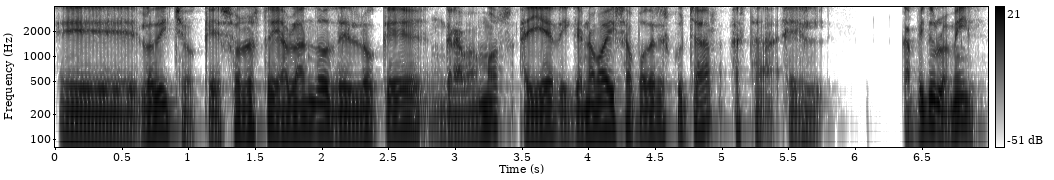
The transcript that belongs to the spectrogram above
eh, lo dicho, que solo estoy hablando de lo que grabamos ayer y que no vais a poder escuchar hasta el capítulo 1000.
